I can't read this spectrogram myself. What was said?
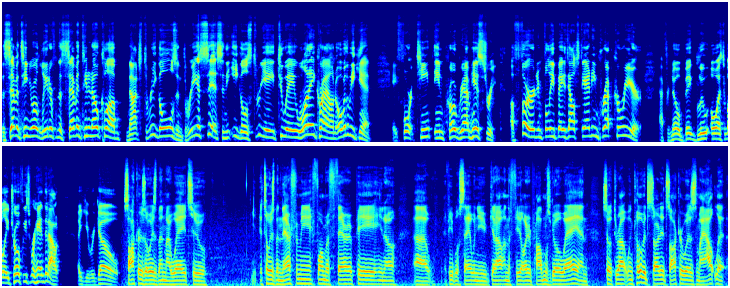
The 17-year-old leader from the 17-0 club notched three goals and three assists in the Eagles' 3A, 2A, 1A crown over the weekend, a 14th in program history, a third in Felipe's outstanding prep career, after no big blue OSAA trophies were handed out a year ago. Soccer has always been my way to, it's always been there for me, form of therapy, you know, uh, people say when you get out on the field, all your problems go away. And so throughout, when COVID started, soccer was my outlet.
